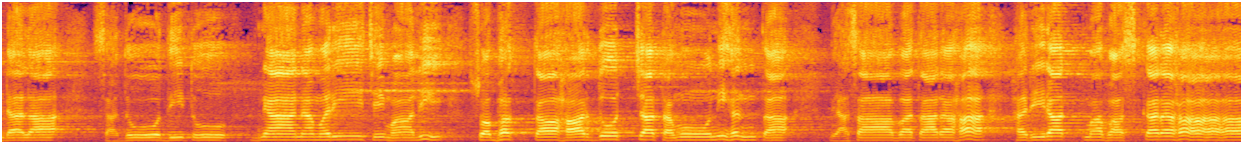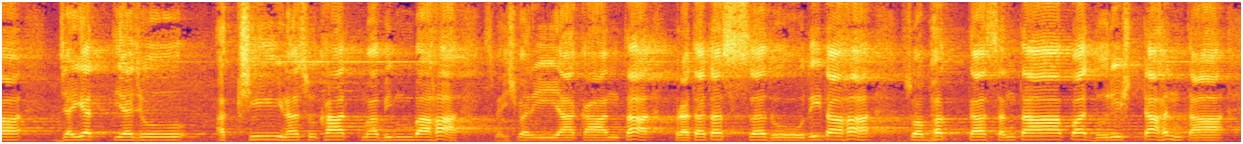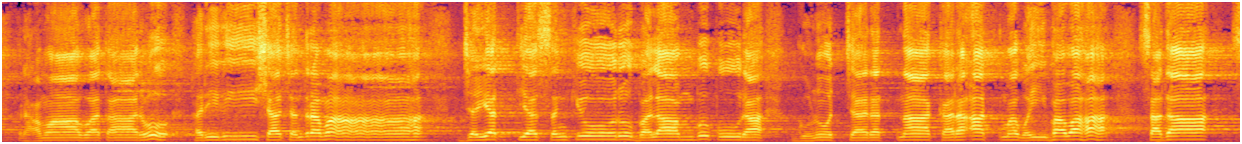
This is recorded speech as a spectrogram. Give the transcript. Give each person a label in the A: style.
A: मण्डला। सदोदितो ज्ञानमरीचिमाली स्वभक्ता हार्दोच्चतमो निहन्त। व्यासावतारः हरिरात्मभास्करः। जयत्यजो अक्षीणसुखात्मबिम्बः। ैश्वर्याकान्त प्रततः सदोदितः स्वभक्तसन्तापदुरिष्टहन्त। रामावतारो हरिरीशचन्द्रमा। जयत्य सङ्ख्योरुबलाम्बुपूरा गुणोच्चरत्नाकर आत्मवैभवः सदा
